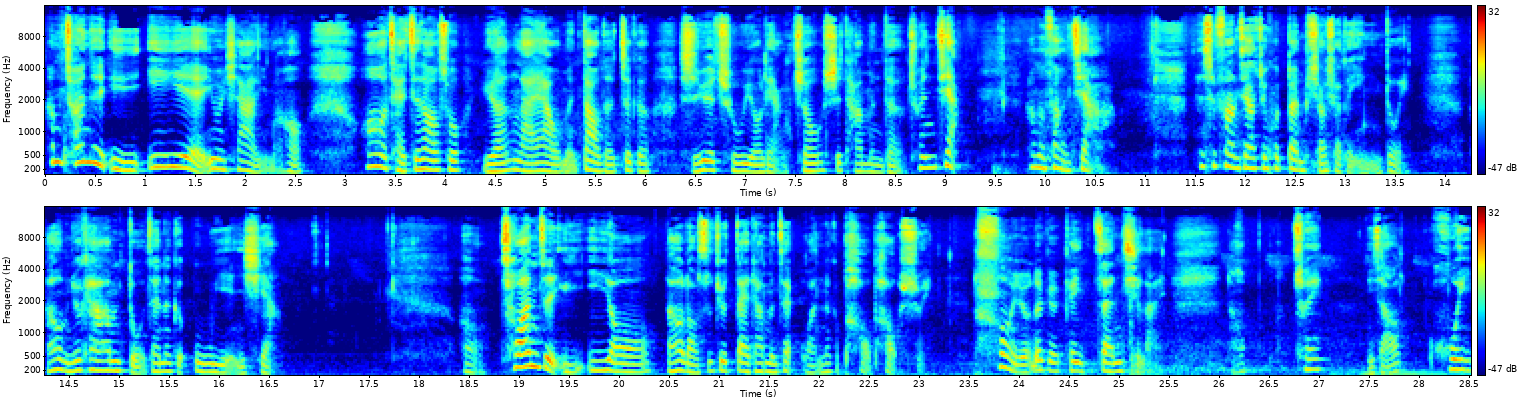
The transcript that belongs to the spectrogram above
他们穿着雨衣耶，因为下雨嘛，哈，哦，才知道说原来啊，我们到了这个十月初有两周是他们的春假，他们放假啦，但是放假就会办小小的营队，然后我们就看到他们躲在那个屋檐下，哦，穿着雨衣哦，然后老师就带他们在玩那个泡泡水，然后有那个可以粘起来，然后吹，你只要挥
